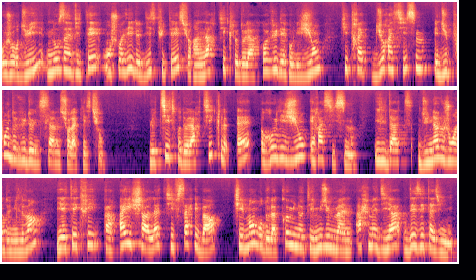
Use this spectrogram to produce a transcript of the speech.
Aujourd'hui, nos invités ont choisi de discuter sur un article de la Revue des religions qui traite du racisme et du point de vue de l'islam sur la question. Le titre de l'article est Religion et racisme. Il date du 9 juin 2020 et a été écrit par Aïcha Latif Sahiba, qui est membre de la communauté musulmane Ahmadiyya des États-Unis.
